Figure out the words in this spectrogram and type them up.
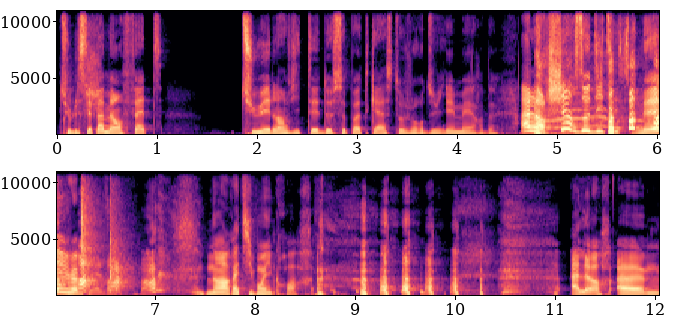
Tu le sais pas, mais en fait, tuer l'invité de ce podcast aujourd'hui. Et merde. Alors, chers auditrices, mais je plaisante. Non, arrête, ils vont y croire. Alors, euh,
